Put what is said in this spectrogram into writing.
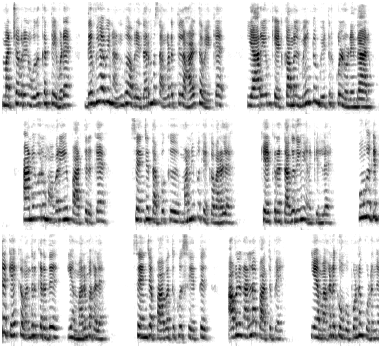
மற்றவரின் ஒதுக்கத்தை விட திவ்யாவின் அன்பு அவரை தர்ம சங்கடத்தில் ஆழ்த்த வைக்க யாரையும் கேட்காமல் மீண்டும் வீட்டிற்குள் நுழைந்தார். அனைவரும் அவரையே பார்த்திருக்க செஞ்ச தப்புக்கு மன்னிப்பு கேட்க வரல. கேக்குற தகுதியும் எனக்கு இல்ல உங்ககிட்ட கேட்க வந்திருக்கிறது என் மருமகளை. செஞ்ச பாவத்துக்கும் சேர்த்து அவளை நல்லா பார்த்துப்பேன். என் மகனுக்கு உங்க பொண்ணை கொடுங்க.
